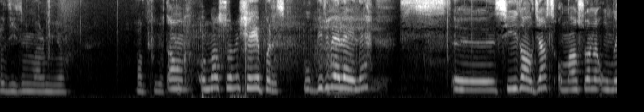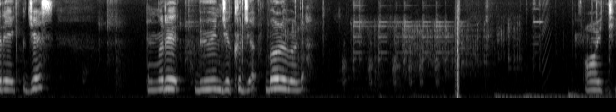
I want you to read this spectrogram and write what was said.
Nerede izin vermiyor. Yapıyor. Tamam ondan sonra şey yaparız. Bu bir veleyle e, seed alacağız. Ondan sonra onları ekleyeceğiz. Onları büyüyünce kıracağız. Böyle böyle. IT.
